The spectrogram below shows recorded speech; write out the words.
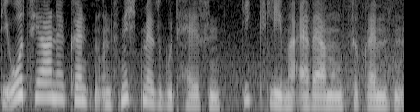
Die Ozeane könnten uns nicht mehr so gut helfen, die Klimaerwärmung zu bremsen.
